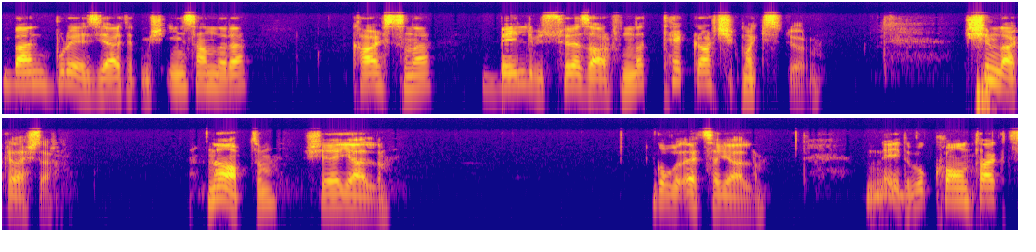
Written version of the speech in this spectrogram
ben buraya ziyaret etmiş insanlara karşısına belli bir süre zarfında tekrar çıkmak istiyorum. Şimdi arkadaşlar ne yaptım? Şeye geldim. Google Ads'e geldim. Neydi bu? Contact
